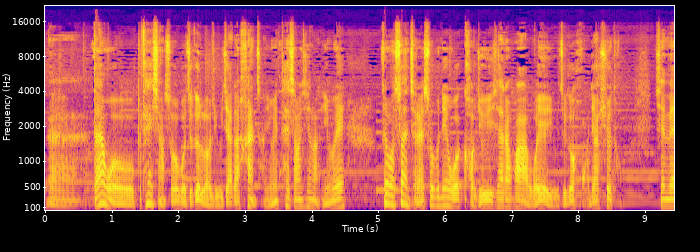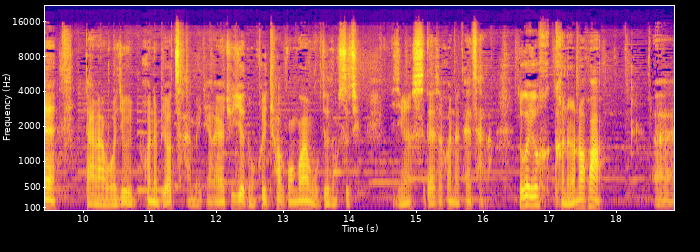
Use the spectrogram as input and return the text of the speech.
呃，当然我不太想说我这个老刘家的汉朝，因为太伤心了。因为这么算起来，说不定我考究一下的话，我也有这个皇家血统。现在当然我就混得比较惨，每天还要去夜总会跳光棍舞这种事情，已经实在是混得太惨了。如果有可能的话，呃。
